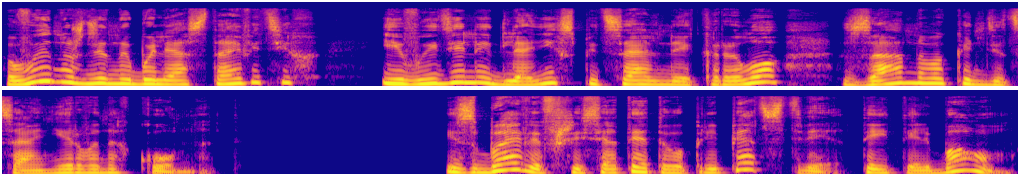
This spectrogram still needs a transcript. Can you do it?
вынуждены были оставить их и выделить для них специальное крыло заново кондиционированных комнат. Избавившись от этого препятствия, Тейтельбаум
